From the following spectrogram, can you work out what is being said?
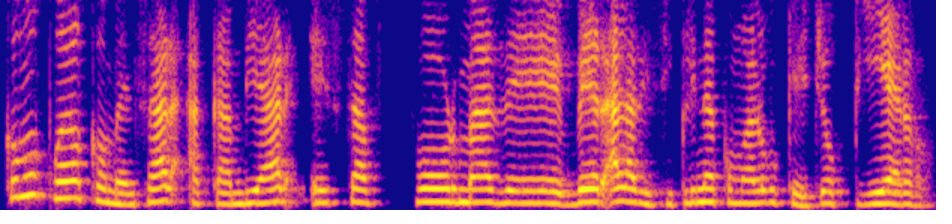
¿cómo puedo comenzar a cambiar esta forma de ver a la disciplina como algo que yo pierdo,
